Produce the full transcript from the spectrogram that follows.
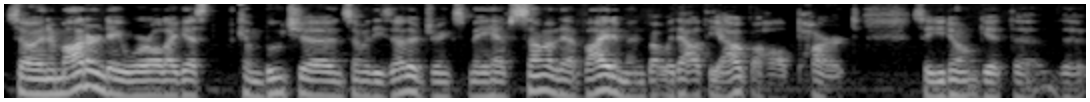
So in a modern day world, I guess kombucha and some of these other drinks may have some of that vitamin, but without the alcohol part. So you don't get the, the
